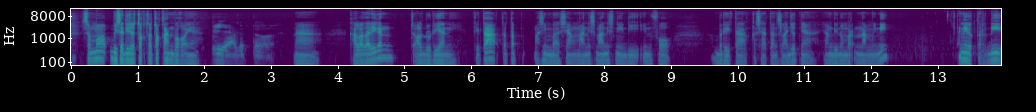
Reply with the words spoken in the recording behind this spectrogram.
Semua bisa dicocok-cocokkan pokoknya. Iya betul. Nah, kalau tadi kan soal durian nih, kita tetap masih bahas yang manis-manis nih di info berita kesehatan selanjutnya. Yang di nomor 6 ini, ini dokter, di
